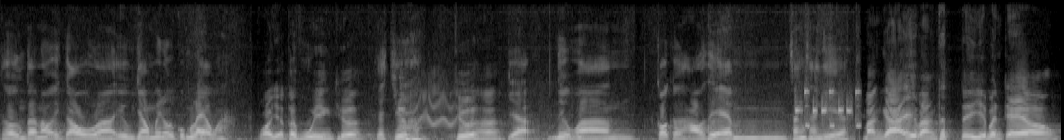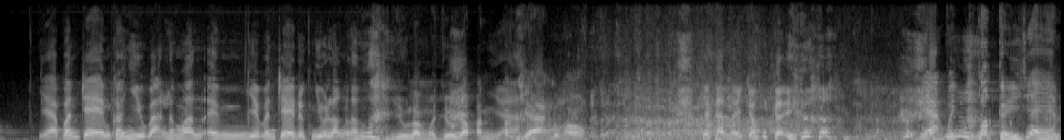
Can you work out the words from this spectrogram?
Thường người ta nói câu là yêu nhau mấy núi cũng leo mà bao giờ tới phú yên chưa? Dạ chưa. Chưa hả? Dạ. Nếu mà có cơ hội thì em sẵn sàng về. Bạn gái bạn thích đi về bến tre không dạ bến tre em có nhiều bạn lắm anh. Em về bến tre được nhiều lần lắm. Nhiều lần mà chưa gặp anh Dạ. tấn vàng đúng không? Chắc anh này trốn kỹ. Vàng phải có kỹ chứ em.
